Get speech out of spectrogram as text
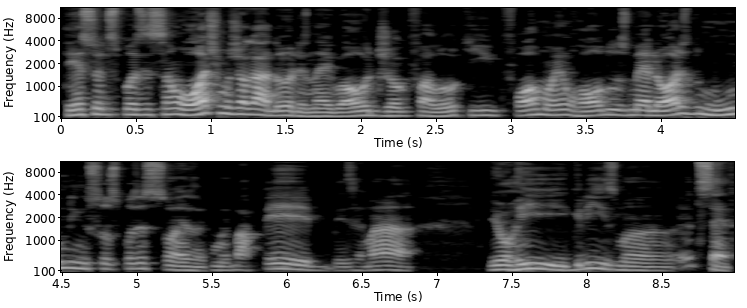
tem à sua disposição ótimos jogadores, né? Igual o Diogo falou, que formam um rol dos melhores do mundo em suas posições, né? como Mbappé, Benzema, Youri, Griezmann, etc.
